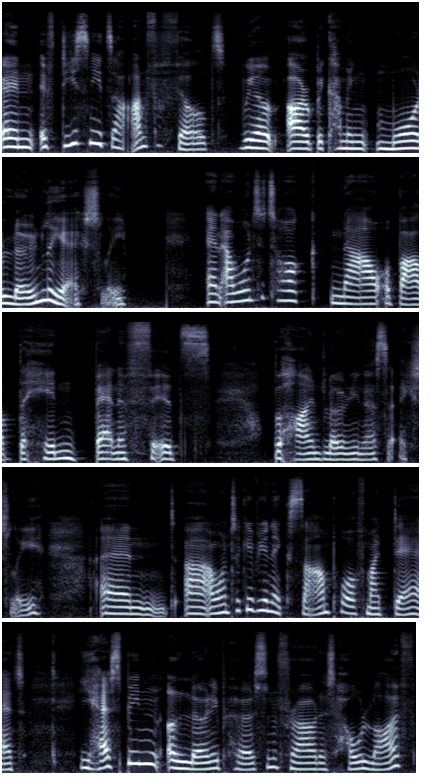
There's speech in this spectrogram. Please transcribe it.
And if these needs are unfulfilled, we are, are becoming more lonely actually. And I want to talk now about the hidden benefits behind loneliness actually. And uh, I want to give you an example of my dad he has been a lonely person throughout his whole life,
